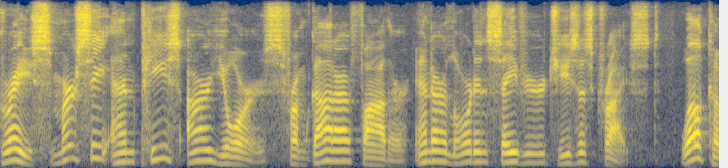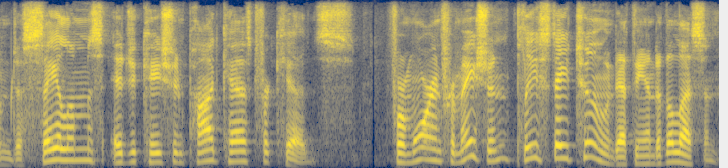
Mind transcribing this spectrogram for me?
Grace, mercy, and peace are yours from God our Father and our Lord and Savior Jesus Christ. Welcome to Salem's Education Podcast for Kids. For more information, please stay tuned at the end of the lesson.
